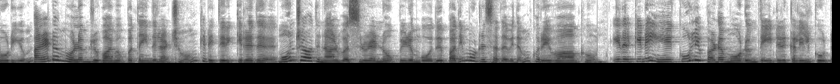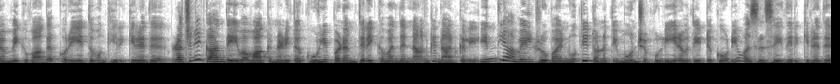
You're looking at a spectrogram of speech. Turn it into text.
கோடியும் கன்னடம் மூலம் ரூபாய் முப்பத்தைந்து லட்சமும் கிடைத்திருக்கிறது. மூன்றாவது நாள் வசூலுடன் ஒப்பிடும்போது பதிமூன்று சதவீதம் குறை குறைவாகும். இதற்கிடையே கூலி படம் ஓடும் தியேட்டர்களில் கூட்டம் வெகுவாக குறைய துவங்கி இருக்கிறது ரஜினிகாந்த் தெய்வ நடித்த கூலி படம் திரைக்கு வந்த நான்கு நாட்களில் இந்தியாவில் ரூபாய் நூத்தி தொண்ணூத்தி மூன்று புள்ளி இருபத்தி எட்டு கோடி வசூல் செய்திருக்கிறது.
